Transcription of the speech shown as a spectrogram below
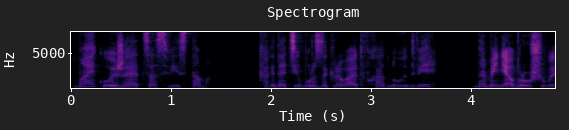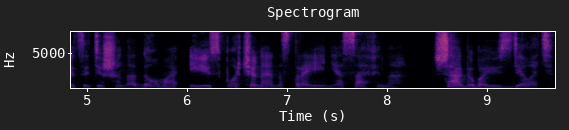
Майк уезжает со свистом. Когда Тимур закрывает входную дверь, на меня обрушивается тишина дома и испорченное настроение Сафина. Шага боюсь сделать.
